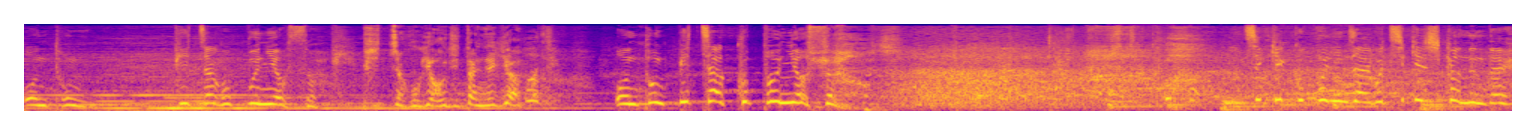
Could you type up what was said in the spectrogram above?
온통 빗자국뿐이었어. 빗자국이 어디 있단 얘기야? 온통 빗자 쿠폰이었어. 치킨 쿠폰인 줄 알고 치킨 시켰는데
